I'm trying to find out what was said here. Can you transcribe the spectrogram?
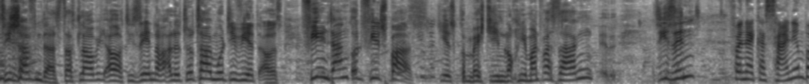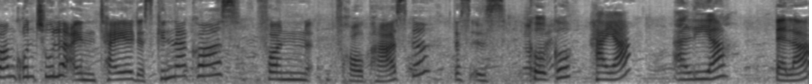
Sie schaffen das, das glaube ich auch. Die sehen doch alle total motiviert aus. Vielen Dank und viel Spaß. Jetzt möchte ihm noch jemand was sagen. Sie sind? Von der Kastanienbaum-Grundschule, ein Teil des Kinderchors von Frau Paske. Das ist Coco, Haya, Alia, Bella,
